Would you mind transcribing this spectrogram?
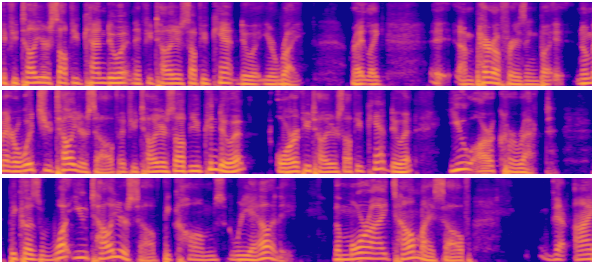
If you tell yourself you can do it and if you tell yourself you can't do it, you're right. Right? Like eh, I'm paraphrasing, but no matter which you tell yourself, if you tell yourself you can do it or if you tell yourself you can't do it, you are correct because what you tell yourself becomes reality. The more I tell myself that I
